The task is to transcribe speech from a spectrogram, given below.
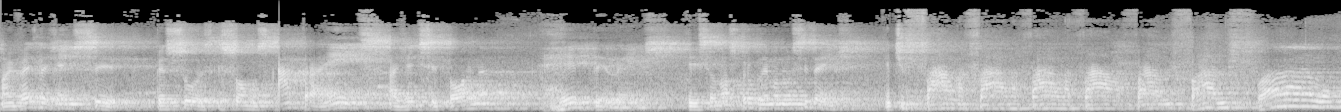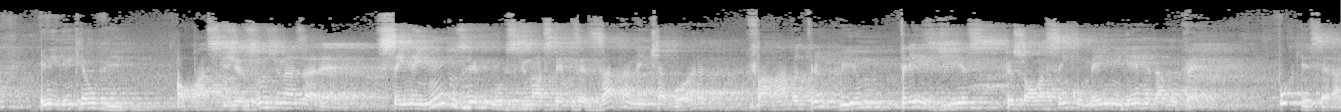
ao invés da gente ser pessoas que somos atraentes, a gente se torna repelente. Esse é o nosso problema no Ocidente. A gente fala, fala, fala, fala, fala, fala, fala, e ninguém quer ouvir. Ao passo que Jesus de Nazaré, sem nenhum dos recursos que nós temos exatamente agora, falava tranquilo, três dias, pessoal lá sem comer e ninguém arredava o pé. Por que será?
